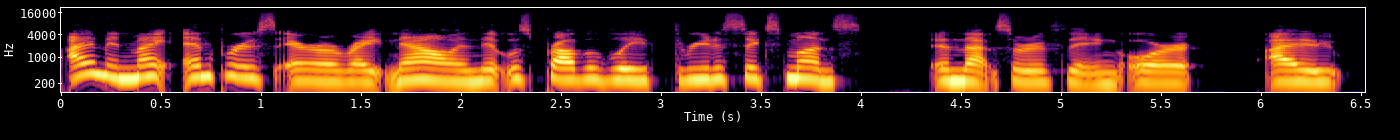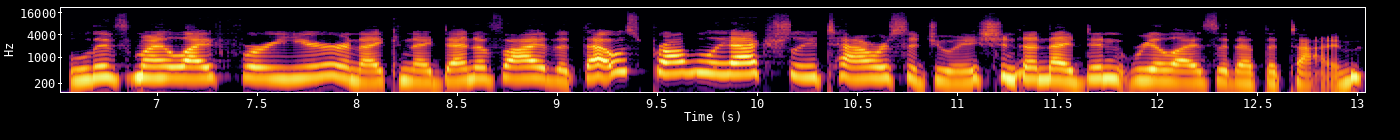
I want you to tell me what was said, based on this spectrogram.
I'm in my Empress era right now, and it was probably three to six months and that sort of thing. Or I lived my life for a year and I can identify that that was probably actually a tower situation and I didn't realize it at the time.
